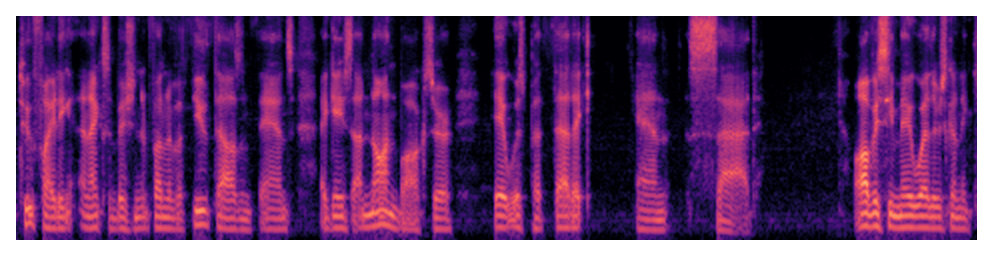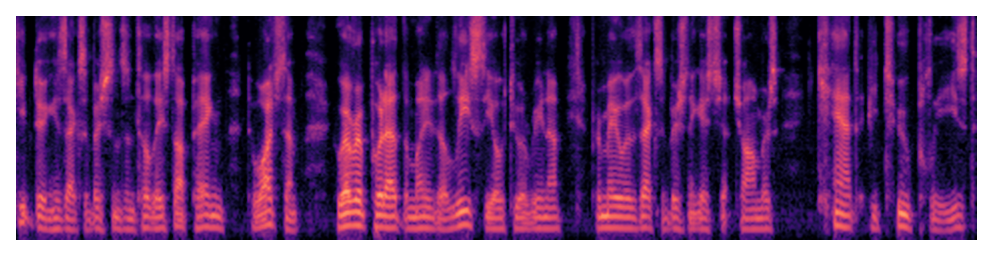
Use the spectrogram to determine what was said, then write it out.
to fighting an exhibition in front of a few thousand fans against a non-boxer, it was pathetic and sad. Obviously, Mayweather is going to keep doing his exhibitions until they stop paying to watch them. Whoever put out the money to lease the O2 Arena for Mayweather's exhibition against Chalmers can't be too pleased.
